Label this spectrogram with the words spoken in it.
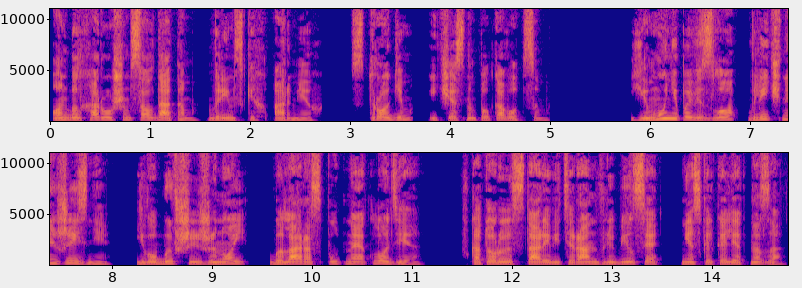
Он был хорошим солдатом в римских армиях, строгим и честным полководцем. Ему не повезло в личной жизни. Его бывшей женой была распутная Клодия, в которую старый ветеран влюбился несколько лет назад.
